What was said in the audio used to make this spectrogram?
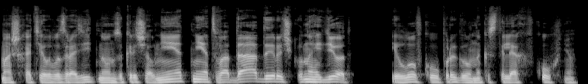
Маша хотела возразить, но он закричал «Нет, нет, вода дырочку найдет!» и ловко упрыгал на костылях в кухню.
